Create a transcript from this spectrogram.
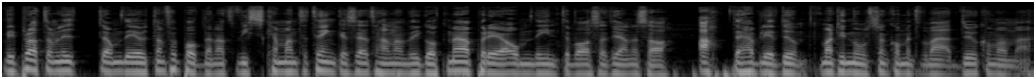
vi pratade lite om det utanför podden, att visst kan man inte tänka sig att han hade gått med på det om det inte var så att Janne sa ah, det här blev dumt, Martin Olsson kommer inte vara med, du kommer vara med.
